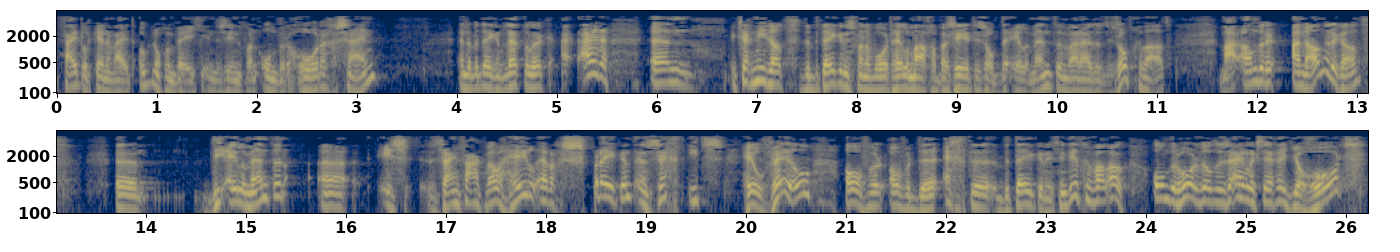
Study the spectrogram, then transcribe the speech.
Feitelijk kennen wij het ook nog een beetje in de zin van onderhorig zijn. En dat betekent letterlijk, en ik zeg niet dat de betekenis van een woord helemaal gebaseerd is op de elementen waaruit het is opgebouwd. Maar aan de andere kant, uh, die elementen uh, is, zijn vaak wel heel erg sprekend en zegt iets heel veel over, over de echte betekenis. In dit geval ook. Onderhoren wil dus eigenlijk zeggen, je hoort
